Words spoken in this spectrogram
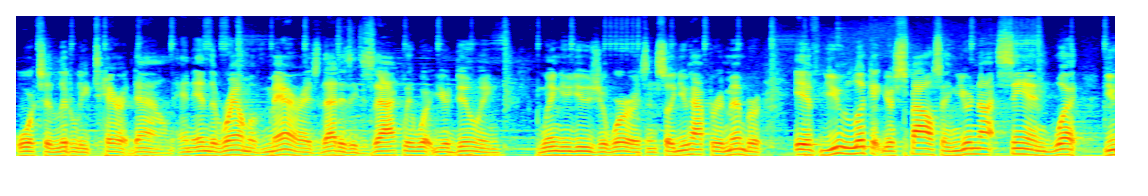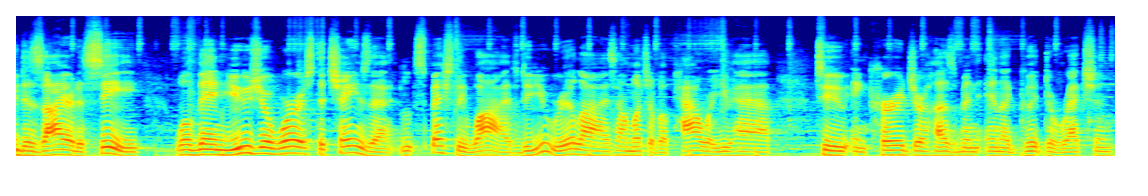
or to literally tear it down. And in the realm of marriage, that is exactly what you're doing when you use your words. And so you have to remember if you look at your spouse and you're not seeing what you desire to see, well, then use your words to change that, especially wives. Do you realize how much of a power you have to encourage your husband in a good direction?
